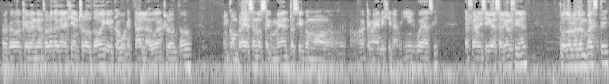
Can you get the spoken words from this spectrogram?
Sobre todo que vendían todo el rato de energía entre los dos y que como que estaba en la duda entre los dos. En comprar y haciendo segmentos así como "No, que me eligen a mí, wey, así. Y al final ni siquiera salió al final. Estuvo todo el rato en backstage.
